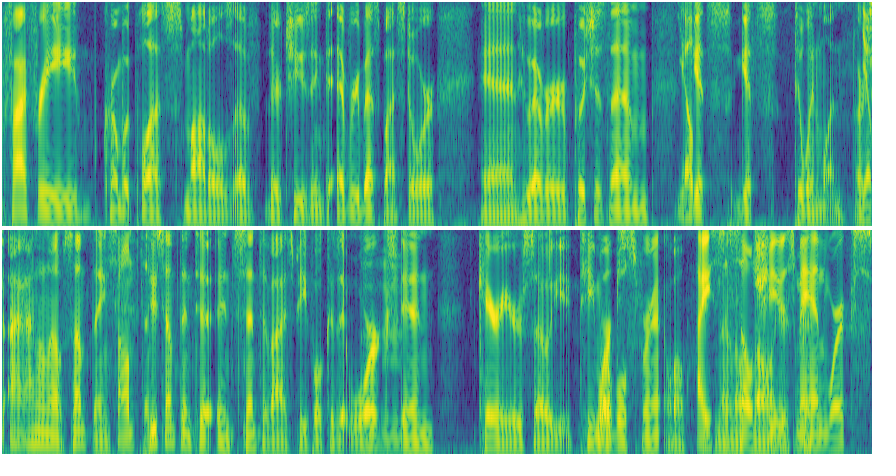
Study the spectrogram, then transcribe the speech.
five free Chromebook Plus models of their choosing to every Best Buy store, and whoever pushes them Yep. gets gets to win one. Or Yep. I, I don't know something. Something. Mm-hmm. Do something to incentivize people because it works in carriers. So you, T-Mobile, Works. Sprint. Well, I used no, to sell no longer shoes, man. Works.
